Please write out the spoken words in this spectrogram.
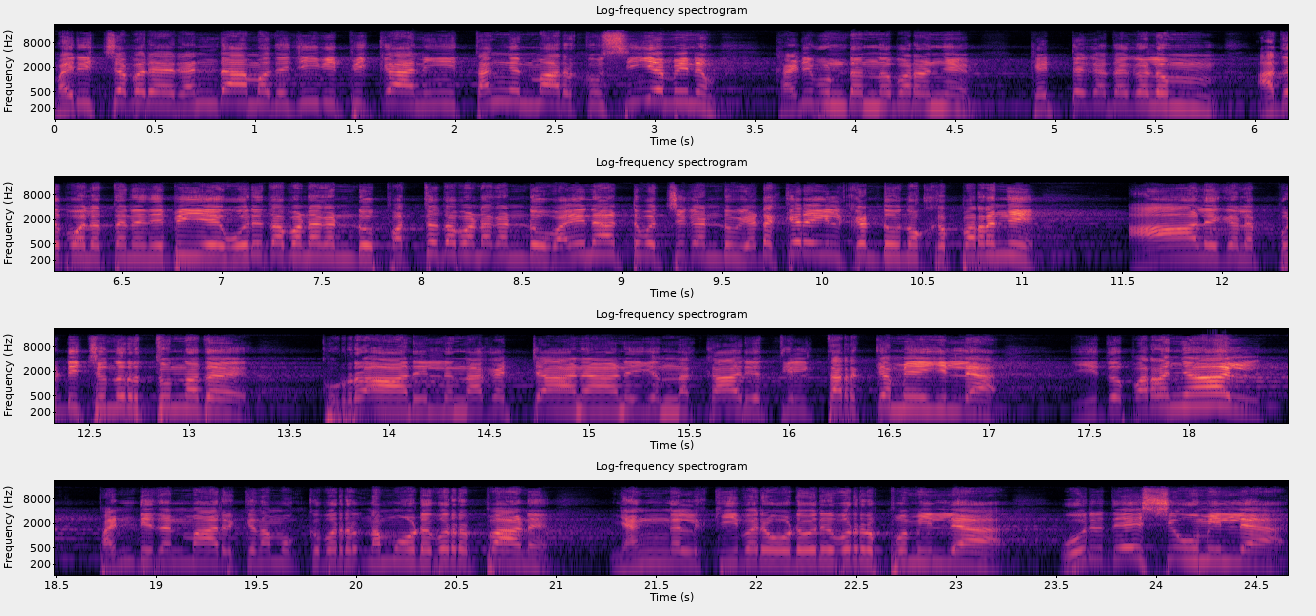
മരിച്ചവരെ രണ്ടാമത് ജീവിപ്പിക്കാൻ ഈ തങ്ങന്മാർക്കും സി എമ്മിനും കഴിവുണ്ടെന്ന് പറഞ്ഞ് കെട്ടുകഥകളും അതുപോലെ തന്നെ നബിയെ ഒരു തവണ കണ്ടു പത്ത് തവണ കണ്ടു വയനാട്ട് വെച്ച് കണ്ടു എടക്കരയിൽ കണ്ടു എന്നൊക്കെ പറഞ്ഞ് ആളുകളെ പിടിച്ചു നിർത്തുന്നത് ഖുർആനിൽ നിന്ന് അകറ്റാനാണ് എന്ന കാര്യത്തിൽ തർക്കമേയില്ല. ഇത് പറഞ്ഞാൽ പണ്ഡിതന്മാർക്ക് നമുക്ക് വെറു- നമ്മോട് വെറുപ്പാണ്. ഞങ്ങൾക്ക് ഇവരോട് ഒരു വെറുപ്പുമില്ല ഒരു ദേഷ്യവുമില്ല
